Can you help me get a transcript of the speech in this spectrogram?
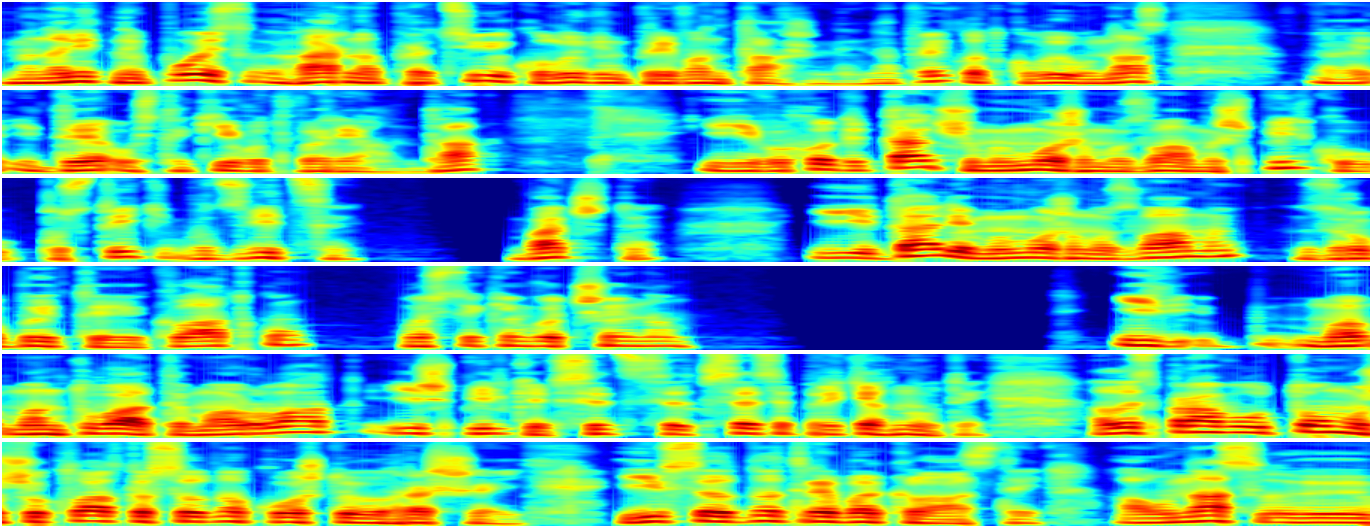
монолітний пояс гарно працює, коли він привантажений. Наприклад, коли у нас е, іде ось такий от варіант. Да? І виходить так, що ми можемо з вами шпільку пустити от звідси. Бачите? І далі ми можемо з вами зробити кладку ось таким чином. І монтувати маурлат і шпільки, все це, все це притягнути. Але справа у тому, що кладка все одно коштує грошей, її все одно треба класти. А у нас е, е,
